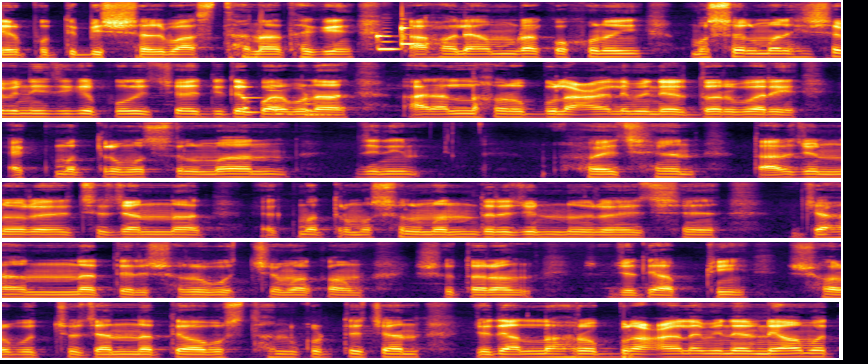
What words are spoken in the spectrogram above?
এর প্রতি বিশ্বাস বা আস্থা না থাকে, তাহলে আমরা কখনোই মুসলমান হিসেবে নিজেকে পরিচয় দিতে পারব না। আর আল্লাহ রব্বুল আলমিনের দরবারে একমাত্র মুসলমান যিনি হয়েছেন, তার জন্য রয়েছে জান্নাত। একমাত্র মুসলমানদের জন্য রয়েছে জাহান্নাতের সর্বোচ্চ মাকাম। সুতরাং যদি আপনি সর্বোচ্চ জান্নাতে অবস্থান করতে চান, যদি আল্লাহ রব্বুল আলমিনের নিয়ামত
